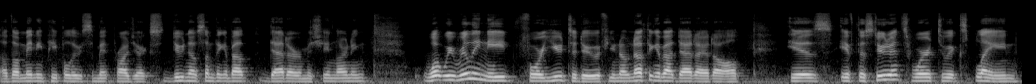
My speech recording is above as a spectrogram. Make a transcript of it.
although many people who submit projects do know something about data or machine learning. What we really need for you to do, if you know nothing about data at all, is if the students were to explain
